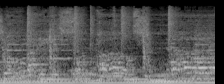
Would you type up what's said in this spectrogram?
So what are you supposed to know?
